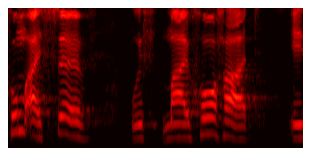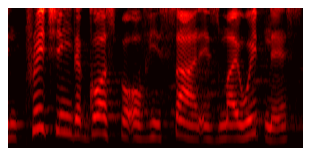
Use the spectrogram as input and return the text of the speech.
whom I serve with my whole heart in preaching the gospel of his Son, is my witness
